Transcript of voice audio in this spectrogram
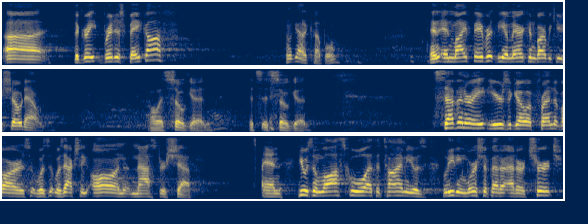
uh, the Great British Bake Off. We've got a couple. And, and my favorite, the American Barbecue Showdown. Oh, it's so good. It's, it's so good. Seven or eight years ago, a friend of ours was, was actually on Master Chef. And he was in law school at the time. He was leading worship at our, at our church.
